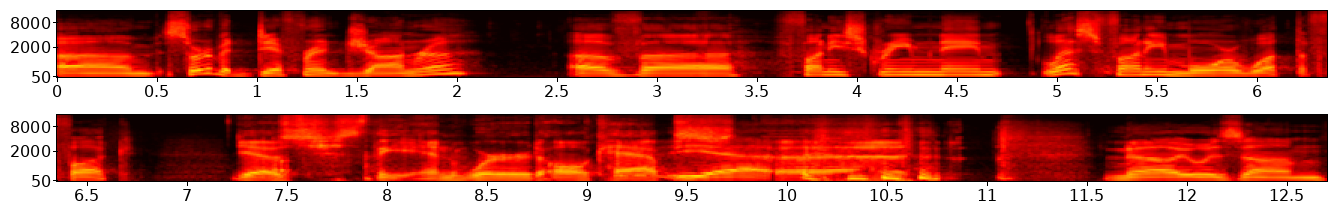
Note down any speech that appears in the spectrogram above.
um, sort of a different genre of uh, funny scream name. Less funny, more what the fuck. Yeah, it was just the N word, all caps. Yeah. Uh, No, it was um,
